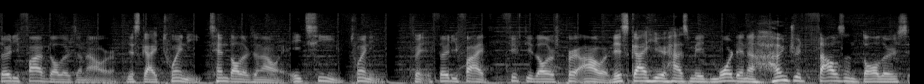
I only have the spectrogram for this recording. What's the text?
$35 an hour. This guy 20, $10 an hour, 18, 20, 35 $50 per hour. This guy here has made more than a $100,000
